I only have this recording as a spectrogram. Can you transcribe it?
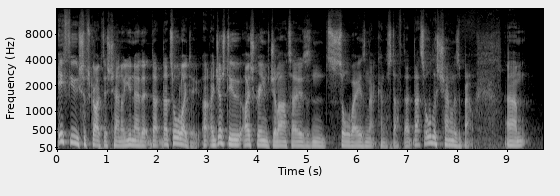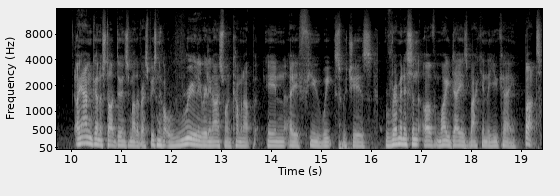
if you subscribe to this channel, you know that, that that's all I do. I, I just do ice creams, gelatos, and sorbets and that kind of stuff. That that's all this channel is about. Um, I am going to start doing some other recipes, and I've got a really, really nice one coming up in a few weeks, which is reminiscent of my days back in the UK. But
